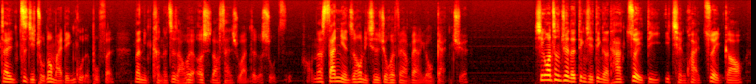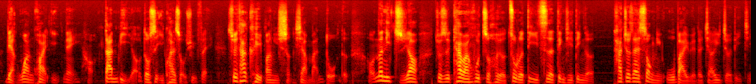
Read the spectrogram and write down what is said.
在自己主动买零股的部分，那你可能至少会有二十到三十万这个数字。好，那三年之后，你其实就会非常非常有感觉。星光证券的定期定额，它最低一千块，最高两万块以内，好，单笔哦都是一块手续费，所以它可以帮你省下蛮多的。好，那你只要就是开完户之后有做了第一次的定期定额，它就再送你五百元的交易折抵金。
